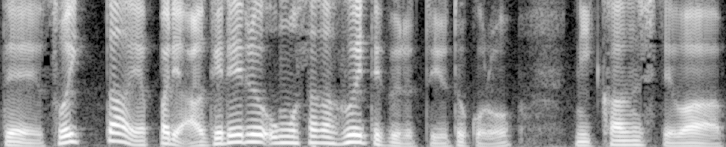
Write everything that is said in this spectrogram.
で、そういったやっぱり上げれる重さが増えてくるっていうところに関しては、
